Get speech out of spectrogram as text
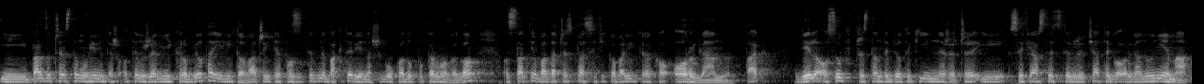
I bardzo często mówimy też o tym, że mikrobiota jelitowa, czyli te pozytywne bakterie naszego układu pokarmowego, ostatnio badacze sklasyfikowali to jako organ, tak? Wiele osób przez antybiotyki i inne rzeczy i syfiasty styl życia tego organu nie ma.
